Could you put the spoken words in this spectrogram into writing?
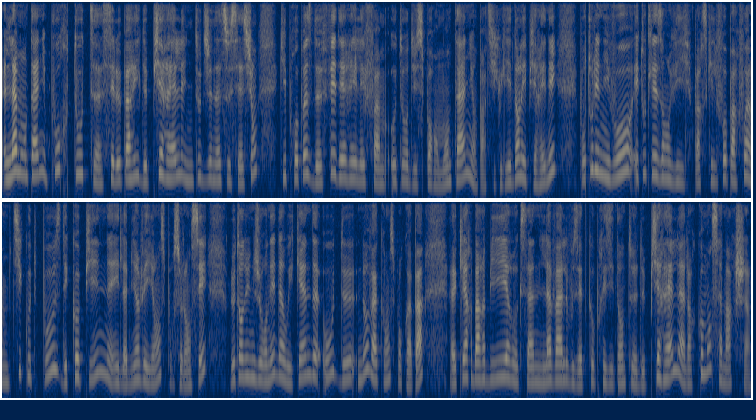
La montagne pour toutes, c'est le pari de Pirel, une toute jeune association qui propose de fédérer les femmes autour du sport en montagne, en particulier dans les Pyrénées, pour tous les niveaux et toutes les envies, parce qu'il faut parfois un petit coup de pouce, des copines et de la bienveillance pour se lancer, le temps d'une journée, d'un week-end ou de nos vacances, pourquoi pas. Euh, Claire Barbier, Roxane Laval, vous êtes coprésidente de Pirel, alors comment ça marche?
